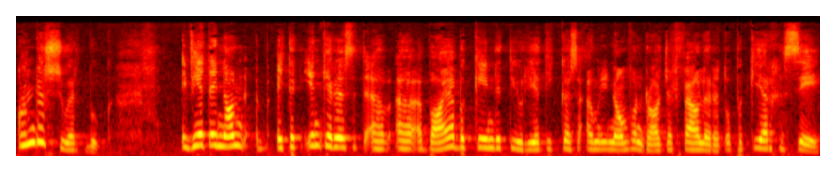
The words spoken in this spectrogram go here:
ander soort boek. Ek weet en dan het ek een keer is dit 'n 'n baie bekende teoretikus ou met die naam van Roger Fowler het op 'n keer gesê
